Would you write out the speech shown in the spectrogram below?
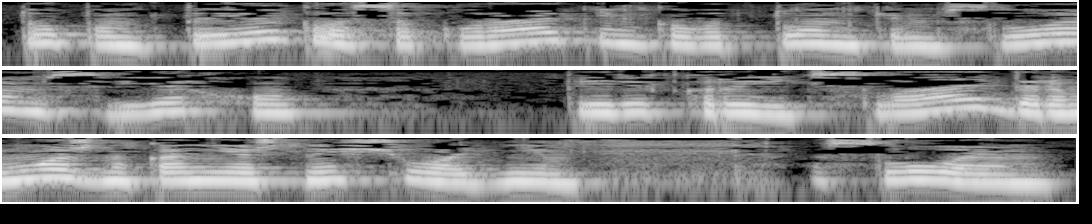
топом Теглас аккуратненько вот тонким слоем сверху перекрыть слайдеры. Можно, конечно, еще одним слоем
